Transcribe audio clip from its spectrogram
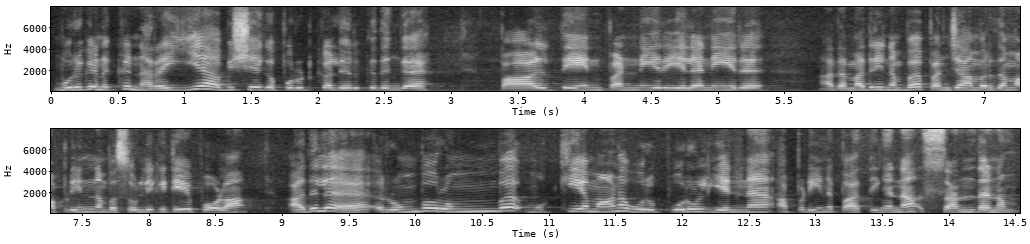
முருகனுக்கு நிறைய அபிஷேக பொருட்கள் இருக்குதுங்க. பால் தேன் பன்னீர் இளநீர் அதை மாதிரி நம்ம பஞ்சாமிர்தம் அப்படின்னு நம்ம சொல்லிக்கிட்டே போகலாம் அதில் ரொம்ப ரொம்ப முக்கியமான ஒரு பொருள் என்ன அப்படின்னு பார்த்தீங்கன்னா சந்தனம்.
